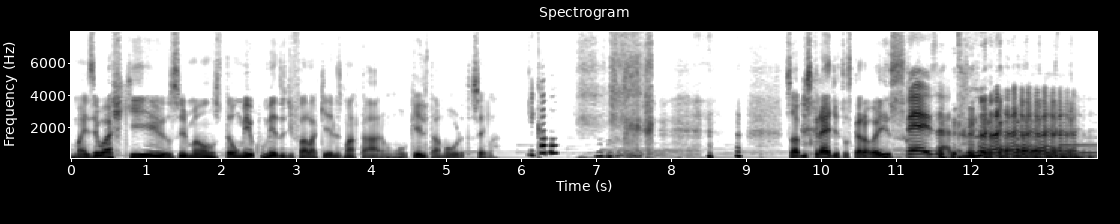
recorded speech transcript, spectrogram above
Mas eu acho que os irmãos estão meio com medo de falar que eles mataram, ou que ele tá morto, sei lá. E acabou. Sobe os créditos, Carol, é isso? É, exato.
